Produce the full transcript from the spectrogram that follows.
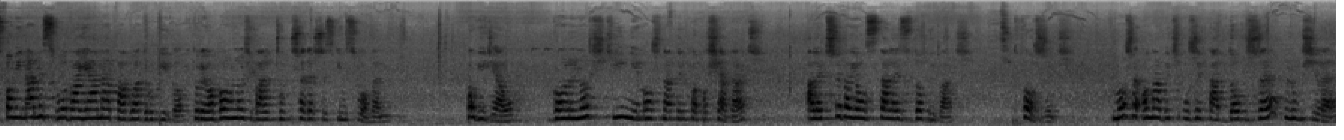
wspominamy słowa Jana Pawła II, który o wolność walczył przede wszystkim słowem. Powiedział: Wolności nie można tylko posiadać, ale trzeba ją stale zdobywać, tworzyć. Może ona być użyta dobrze lub źle,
